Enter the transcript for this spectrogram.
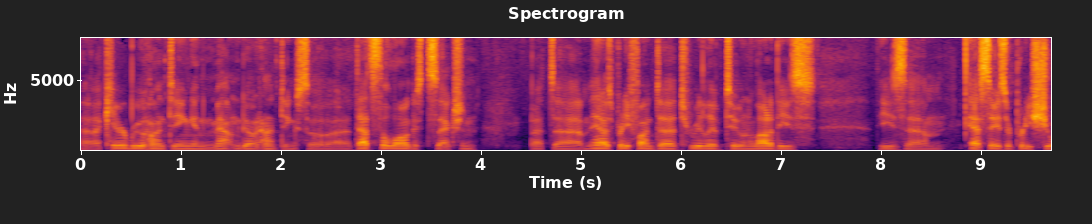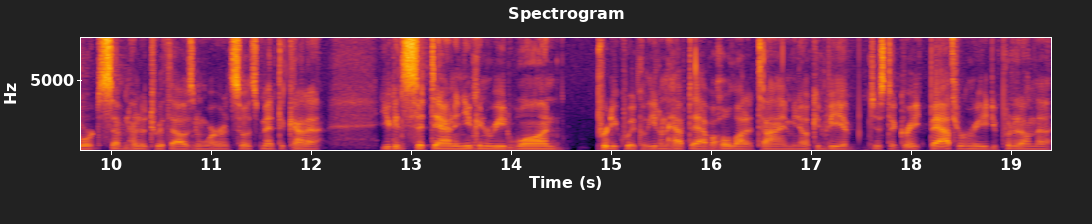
uh, caribou hunting and mountain goat hunting. So uh, that's the longest section, but um, yeah, it was pretty fun to, to relive too. And a lot of these these um, essays are pretty short, 700 to 1,000 words. So it's meant to kind of you can sit down and you can read one pretty quickly. You don't have to have a whole lot of time. You know, it could be a, just a great bathroom read. You put it on the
